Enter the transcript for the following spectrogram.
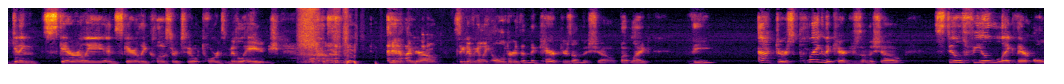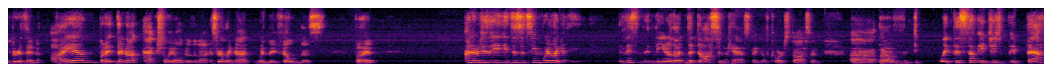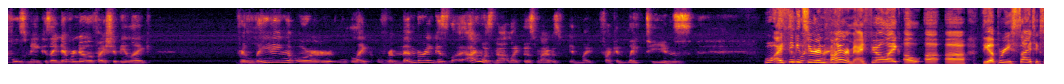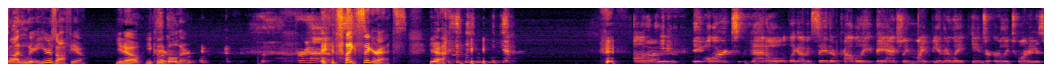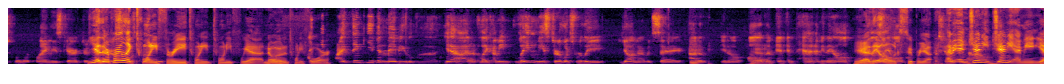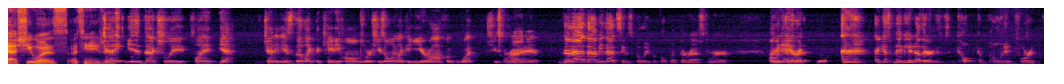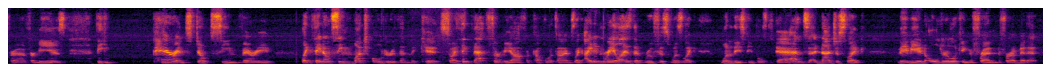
getting scarily and scarily closer to towards middle age, uh, I'm now significantly older than the characters on the show, but like the actors playing the characters on the show still feel like they're older than I am, but they're not actually older than I. Certainly not when they filmed this, but I don't. know, It, it doesn't seem weird. Like this, the, you know, the, the Dawson casting, of course, Dawson. Uh, of like this stuff, it just it baffles me because I never know if I should be like relating or like remembering because I was not like this when I was in my fucking late teens. Well, I think it's your guy- environment. I feel like uh, uh, uh, the Upper East Side takes a lot of le- years off you. You know, you can look older. Perhaps it's like cigarettes. Yeah. yeah. Um, I mean, they aren't that old. Like I would say, they're probably they actually might be in their late teens or early twenties when they're playing these characters. yeah, they're probably like supposed 23, 20, 20. Yeah, no more than 24. think, I think even maybe, uh, yeah. I don't, like I mean, Leighton Meester looks really young. I would say out of you know all Yeah. of them, and, and Penn. I mean, they all Yeah, they all honestly look super young. I mean, and younger Jenny. Jenny, I mean, yeah, she was a teenager. Jenny is actually playing. Yeah, Jenny is the like the Katie Holmes, where she's only like a year off of what she's playing. right. No, that, that I mean that seems believable, but the rest were. Oh, I and mean, Eric. I guess maybe another co- component for it for, for me is the parents don't seem very like they don't seem much older than the kids. So I think that threw me off a couple of times. Like I didn't realize that Rufus was like one of these people's dads and not just like maybe an older looking friend for a minute.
